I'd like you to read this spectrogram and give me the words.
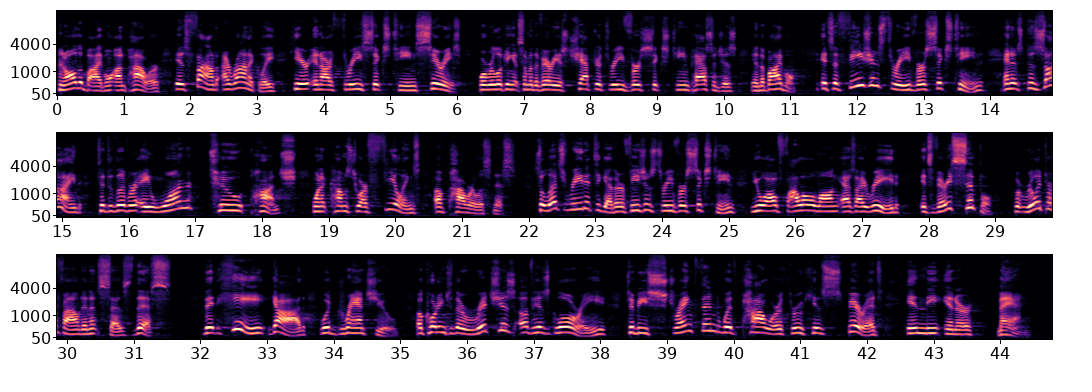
in all the Bible on power is found, ironically, here in our 316 series, where we're looking at some of the various chapter 3, verse 16 passages in the Bible. It's Ephesians 3, verse 16, and it's designed to deliver a one two punch when it comes to our feelings of powerlessness. So let's read it together Ephesians 3, verse 16. You all follow along as I read. It's very simple but really profound, and it says this that He, God, would grant you, according to the riches of His glory, to be strengthened with power through His Spirit in the inner man.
